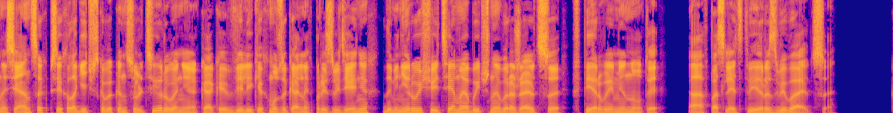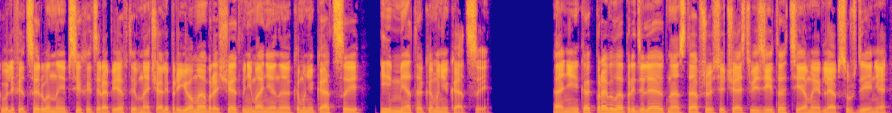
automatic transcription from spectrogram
На сеансах психологического консультирования, как и в великих музыкальных произведениях, доминирующие темы обычно выражаются в первые минуты, а впоследствии развиваются. Квалифицированные психотерапевты в начале приема обращают внимание на коммуникации и метакоммуникации. Они, как правило, определяют на оставшуюся часть визита темы для обсуждения,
